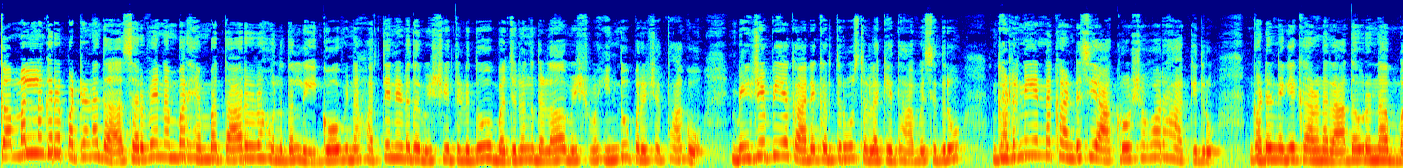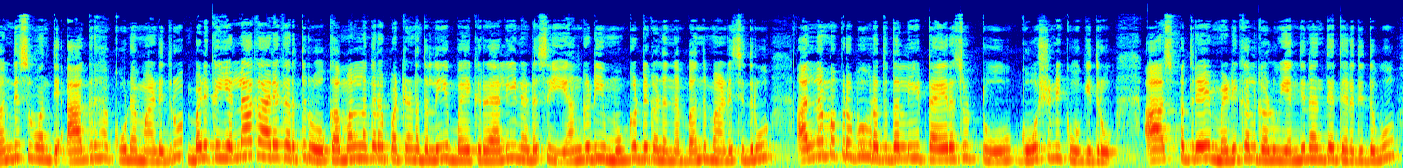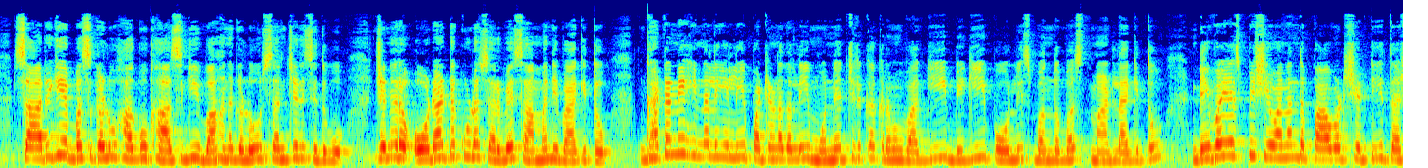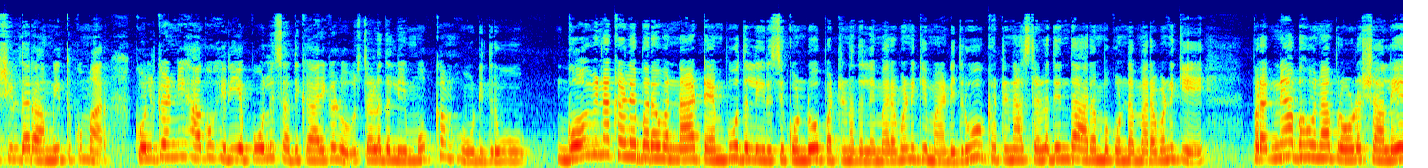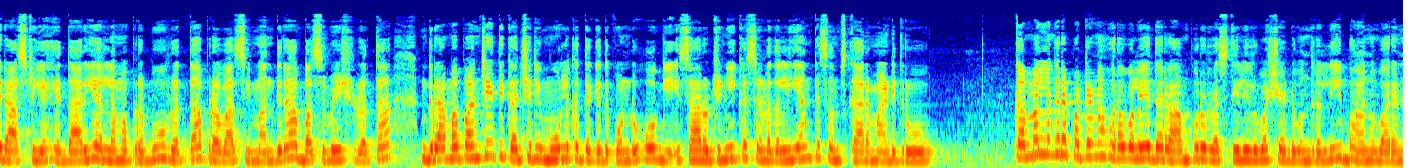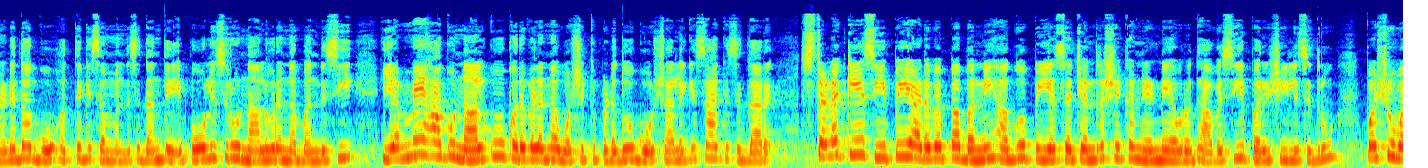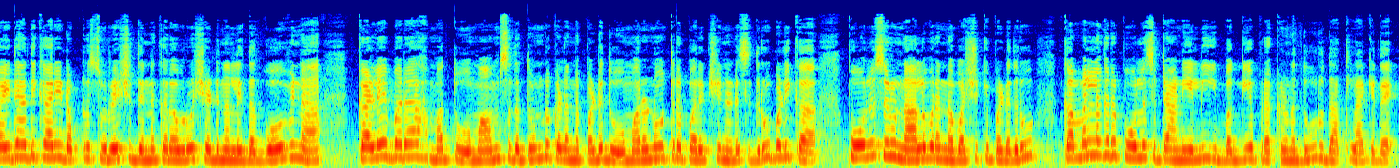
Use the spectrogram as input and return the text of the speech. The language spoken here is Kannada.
ಕಮಲ್ನಗರ ಪಟ್ಟಣದ ಸರ್ವೆ ನಂಬರ್ ಎಂಬತ್ತಾರರ ಹೊಲದಲ್ಲಿ ಗೋವಿನ ಹತ್ಯೆ ನಡೆದ ವಿಷಯ ತಿಳಿದು ಬಜರಂಗ ದಳ ವಿಶ್ವ ಹಿಂದೂ ಪರಿಷತ್ ಹಾಗೂ ಬಿಜೆಪಿಯ ಕಾರ್ಯಕರ್ತರು ಸ್ಥಳಕ್ಕೆ ಧಾವಿಸಿದರು. ಘಟನೆಯನ್ನು ಖಂಡಿಸಿ ಆಕ್ರೋಶ ಹೊರಹಾಕಿದರು. ಘಟನೆಗೆ ಕಾರಣರಾದವರನ್ನ ಬಂಧಿಸುವಂತೆ ಆಗ್ರಹ ಕೂಡ ಮಾಡಿದ್ರು. ಬಳಿಕ ಎಲ್ಲಾ ಕಾರ್ಯಕರ್ತರು ಕಮಲ್ನಗರ ಪಟ್ಟಣದಲ್ಲಿ ಬೈಕ್ ರ್ಯಾಲಿ ನಡೆಸಿ ಅಂಗಡಿ ಮುಗ್ಗಟ್ಟುಗಳನ್ನು ಬಂದ್ ಮಾಡಿಸಿದರು. ಅಲ್ಲಮ್ಮ ವ್ರತದಲ್ಲಿ ಟೈರ್ ಸುಟ್ಟು ಘೋಷಣೆ ಕೂಗಿದ್ರು. ಆಸ್ಪತ್ರೆ, ಮೆಡಿಕಲ್ಗಳು ಎಂದಿನಂತೆ ತೆರೆದಿದ್ದವು. ಸಾರಿಗೆ ಬಸ್ಗಳು ಹಾಗೂ ಖಾಸಗಿ ವಾಹನಗಳು ಸಂಚರಿಸಿದವು. ಜನರ ಓಡಾಟ ಕೂಡ ಸರ್ವೇ ಸಾಮಾನ್ಯವಾಗಿತ್ತು. ಘಟನೆ ಹಿನ್ನೆಲೆಯಲ್ಲಿ ಪಟ್ಟಣದಲ್ಲಿ ಮುನ್ನೆಚ್ಚರಿಕಾ ಕ್ರಮವಾಗಿ ಬಿಗಿ ಪೊಲೀಸ್ ಬಂದೋಬಸ್ತ್ ಮಾಡಲಾಗಿತ್ತು. ಡಿವೈಎಸ್ಪಿ ಶಿವಾನಂದ ಪಾವಡ್ ಶೆಟ್ಟಿ, ತಹಶೀಲ್ದಾರ್ ಅಮಿತ್ ಕುಮಾರ್, ಕುಲಕರ್ಣಿ ಹಾಗೂ ಹಿರಿಯ ಪೊಲೀಸ್ ಅಧಿಕಾರಿಗಳು ಸ್ಥಳದಲ್ಲಿ ಮೊಕ್ಕಂ ಹೂಡಿದ್ರು. ಗೋವಿನ ಕಳೆಬರವನ್ನ ಟೆಂಪೋದಲ್ಲಿ ಇರಿಸಿಕೊಂಡು ಪಟ್ಟಣದಲ್ಲಿ ಮೆರವಣಿಗೆ ಮಾಡಿದ್ರು. ಘಟನಾ ಸ್ಥಳದಿಂದ ಆರಂಭಗೊಂಡ ಮೆರವಣಿಗೆ ಪ್ರಜ್ಞಾಭವನ ಪ್ರೌಢಶಾಲೆ ರಾಷ್ಟ್ರೀಯ ಹೆದ್ದಾರಿ ಅಲ್ಲಮಪ್ರಭು ವೃತ್ತ ಪ್ರವಾಸಿ ಮಂದಿರ ಬಸವೇಶ್ ವೃತ್ತ ಗ್ರಾಮ ಪಂಚಾಯಿತಿ ಕಚೇರಿ ಮೂಲಕ ತೆಗೆದುಕೊಂಡು ಹೋಗಿ ಸಾರ್ವಜನಿಕ ಸ್ಥಳದಲ್ಲಿ ಅಂತ್ಯ ಸಂಸ್ಕಾರ ಮಾಡಿದರು. ಕಮಲ್ನಗರ ಪಟ್ಟಣ ಹೊರವಲಯದ ರಾಂಪುರ ರಸ್ತೆಯಲ್ಲಿರುವ ಶೆಡ್ ಒಂದರಲ್ಲಿ ಭಾನುವಾರ ನಡೆದ ಗೋ ಹತ್ಯೆಗೆ ಸಂಬಂಧಿಸಿದಂತೆ ಪೊಲೀಸರು ನಾಲ್ವರನ್ನ ಬಂಧಿಸಿ ಎಮ್ಮೆ ಹಾಗೂ ನಾಲ್ಕು ಕರುಗಳನ್ನು ವಶಕ್ಕೆ ಪಡೆದು ಗೋಶಾಲೆಗೆ ಸಾಗಿಸಿದ್ದಾರೆ. ಸ್ಥಳಕ್ಕೆ ಸಿಪಿಐ ಅಡವೆಪ್ಪ ಬನ್ನಿ ಹಾಗೂ ಪಿಎಸ್ ಚಂದ್ರಶೇಖರ್ ನಿರ್ಣಯ ಅವರು ಧಾವಿಸಿ ಪರಿಶೀಲಿಸಿದರು. ಪಶು ವೈದ್ಯಾಧಿಕಾರಿ ಡಾಕ್ಟರ್ ಸುರೇಶ್ ದಿನಕರ್ ಅವರು ಶೆಡ್ನಲ್ಲಿದ್ದ ಗೋವಿನ ಕಳೆಬರ ಮತ್ತು ಮಾಂಸದ ತುಂಡುಗಳನ್ನು ಪಡೆದು ಮರಣೋತ್ತರ ಪರೀಕ್ಷೆ ನಡೆಸಿದರು. ಬಳಿಕ ಪೊಲೀಸರು ನಾಲ್ವರನ್ನ ವಶಕ್ಕೆ ಪಡೆದರು. ಕಮಲ್ನಗರ ಪೊಲೀಸ್ ಠಾಣೆಯಲ್ಲಿ ಈ ಬಗ್ಗೆ ಪ್ರಕರಣ ದೂರು ದಾಖಲಾಗಿದೆ.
